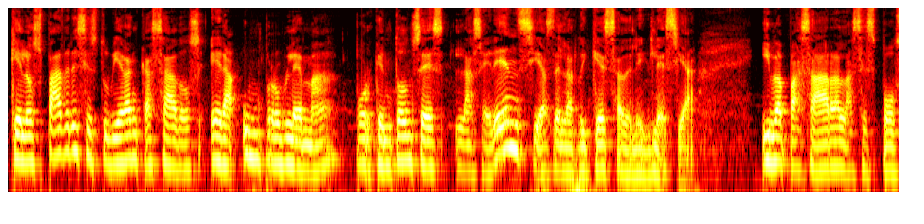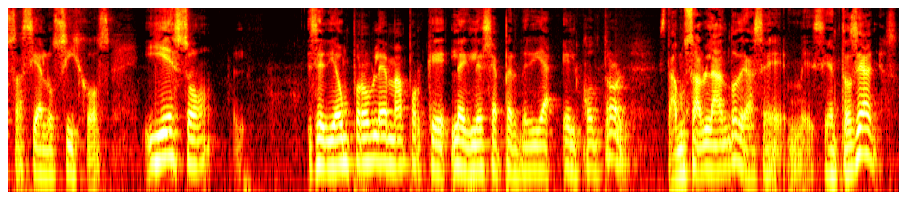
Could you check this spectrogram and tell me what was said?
que los padres estuvieran casados era un problema porque entonces las herencias de la riqueza de la Iglesia iba a pasar a las esposas y a los hijos y eso sería un problema porque la Iglesia perdería el control. Estamos hablando de hace cientos de años.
